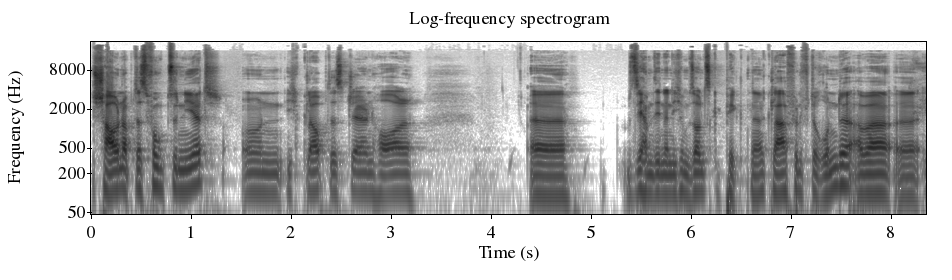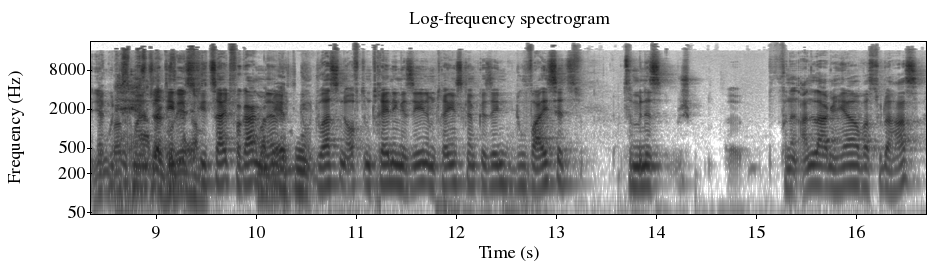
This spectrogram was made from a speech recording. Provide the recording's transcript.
schauen, ob das funktioniert. Und ich glaube, dass Jaron Hall. Äh, sie haben den ja nicht umsonst gepickt, ne? Klar, fünfte Runde, aber äh, irgendwas ja, gut, ja, ist viel Zeit vergangen. Ne? Du, du, hast ihn oft im Training gesehen, im Trainingscamp gesehen. Du weißt jetzt zumindest äh, von den Anlagen her, was du da hast,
